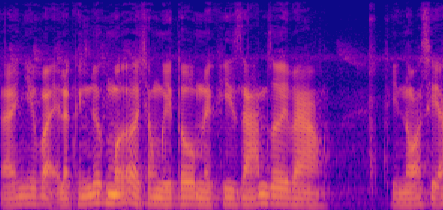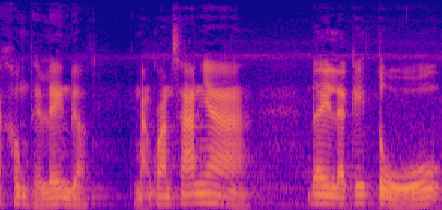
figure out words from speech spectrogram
Đấy như vậy là cái nước mỡ ở trong mì tôm này khi rán rơi vào thì nó sẽ không thể lên được bạn quan sát nha. Đây là cái tủ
